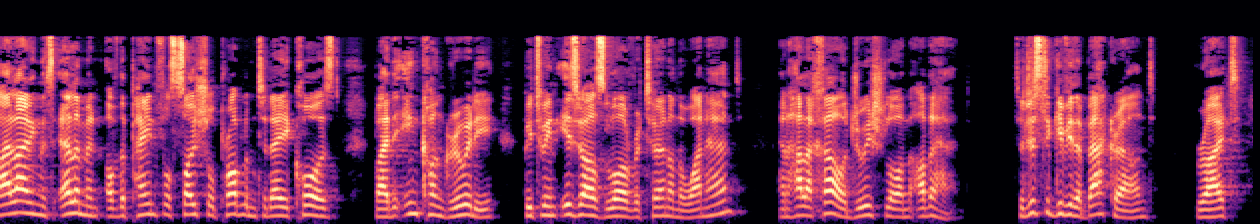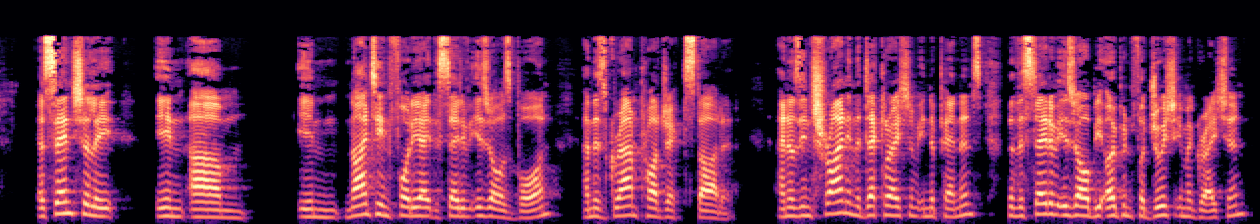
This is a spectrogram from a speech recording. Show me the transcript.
Highlighting this element of the painful social problem today caused by the incongruity between Israel's law of return on the one hand and halakha or Jewish law on the other hand. So just to give you the background, right? Essentially, in um, in 1948, the state of Israel was born, and this grand project started. and it was enshrined in the Declaration of Independence that the state of Israel will be open for Jewish immigration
